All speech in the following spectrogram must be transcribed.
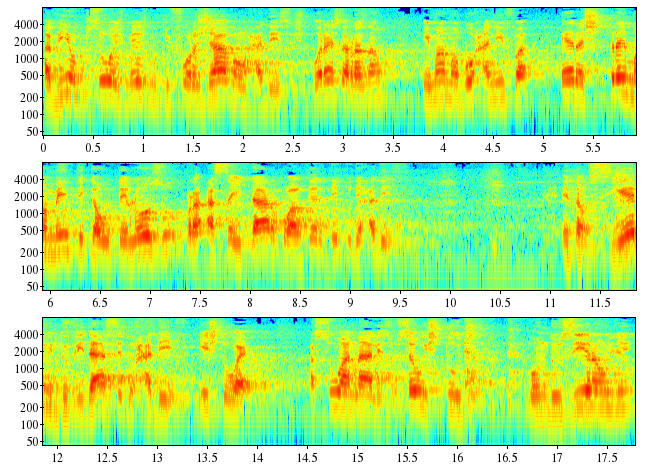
haviam pessoas mesmo que forjavam hadiths. Por esta razão, Imam Abu Hanifa era extremamente cauteloso para aceitar qualquer tipo de hadith. Então, se ele duvidasse do hadith, isto é, a sua análise, o seu estudo, conduziram-lhe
